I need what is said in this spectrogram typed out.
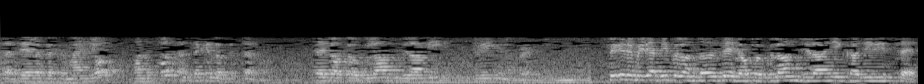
Mangalore on the 1st and 2nd of December. Said Dr. Ghulam Jilani during in a. Speaking to media people on Thursday, Dr. Ghulam Jilani Khadiri said,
